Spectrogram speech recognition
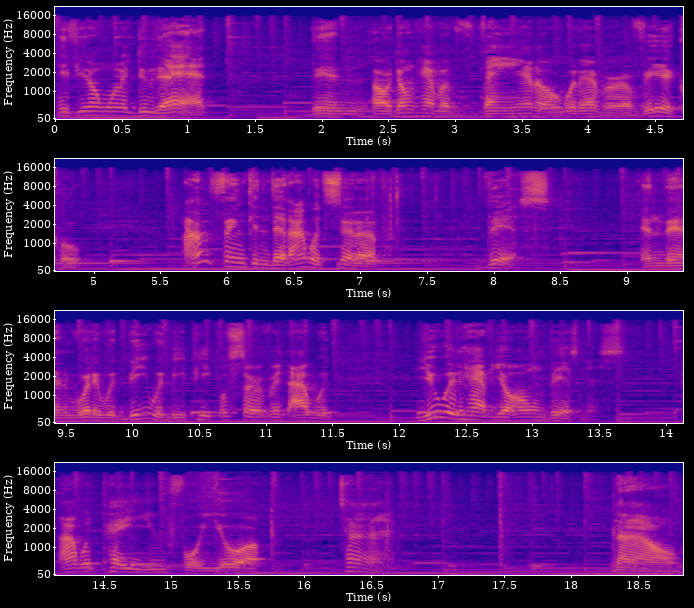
if you don't want to do that, then, or don't have a van or whatever, a vehicle, I'm thinking that I would set up this and then what it would be would be people serving. I would, you would have your own business. I would pay you for your time. Now,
